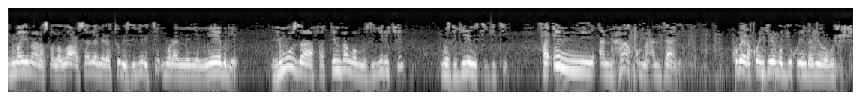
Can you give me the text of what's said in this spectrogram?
إنما إيمان صلى الله عليه وسلم رتوب زجرتي منمي mwebwe ntimuzafate imva ngo muzigire iki muzigire imisigiti fa inni anhaakum an dhalik kubera ko ngiye mu by'ukuri ndabibabujije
